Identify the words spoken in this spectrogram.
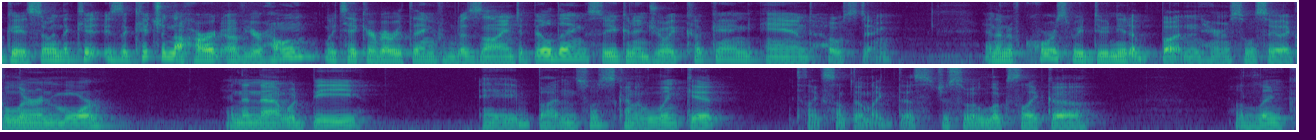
Okay, so in the is the kitchen the heart of your home? We take care of everything from design to building so you can enjoy cooking and hosting. And then of course we do need a button here. So we'll say like learn more. And then that would be a button. So let's just kind of link it to like something like this, just so it looks like a, a link.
